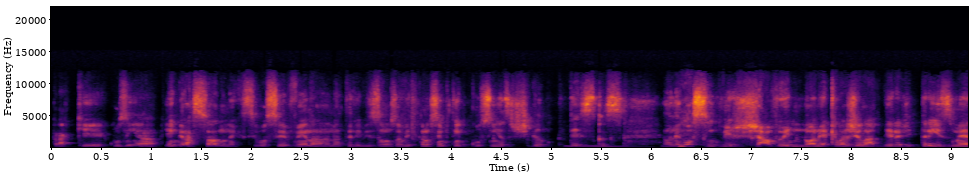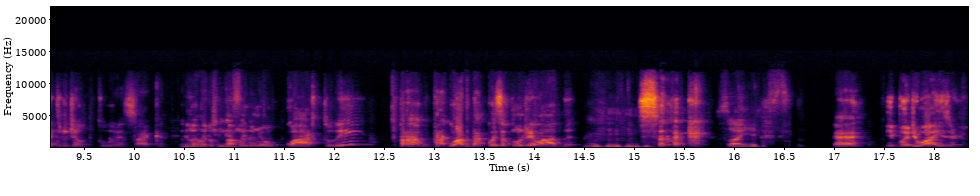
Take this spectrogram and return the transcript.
pra que cozinhar? E é engraçado, né, que se você vê na, na televisão, os americanos sempre têm cozinhas gigantescas. É um negócio invejável, enorme, aquela geladeira de 3 metros de altura, saca? Geladeira do tamanho do meu quarto. E pra, pra guardar coisa congelada, saca? Só isso. É, e Budweiser.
